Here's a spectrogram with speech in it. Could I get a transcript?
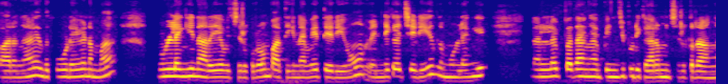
பாருங்கள் இது கூடவே நம்ம முள்ளங்கி நிறைய வச்சுருக்குறோம். பார்த்தீங்கன்னாவே தெரியும். வெண்டைக்காய் செடி இந்த முள்ளங்கி நல்லா இப்போதாங்க பிஞ்சு பிடிக்க ஆரம்பிச்சிருக்கிறாங்க.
